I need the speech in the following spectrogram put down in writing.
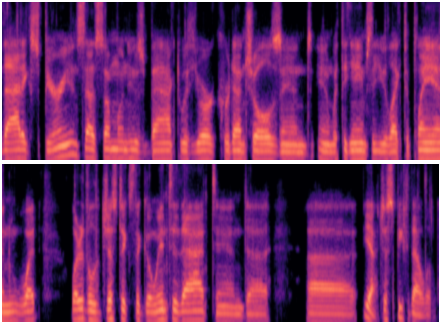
that experience as someone who's backed with your credentials and and with the games that you like to play in? What what are the logistics that go into that? And uh, uh, yeah, just speak to that a little.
